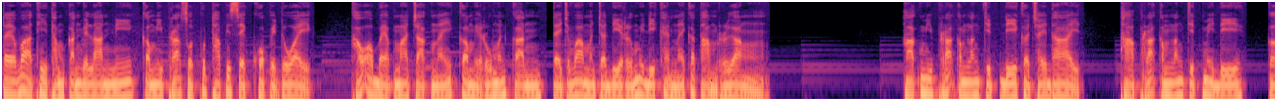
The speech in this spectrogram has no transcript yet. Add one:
แต่ว่าที่ทำกันเวลานี้ก็มีพระสวดพุทธพิเศษควบไปด้วย เขาเอาแบบมาจากไหนก็ไม่รู้เหมือนกัน แต่จะว่ามันจะดีหรือไม่ดีแค่ไหนก็ตามเรื่อง หากมีพระกำลังจิตดีก็ใช้ได้ ถ้าพระกำลังจิตไม่ดี ก็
